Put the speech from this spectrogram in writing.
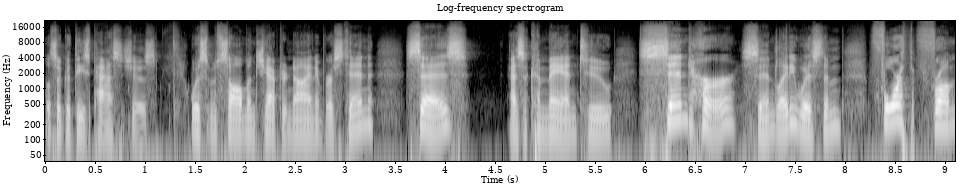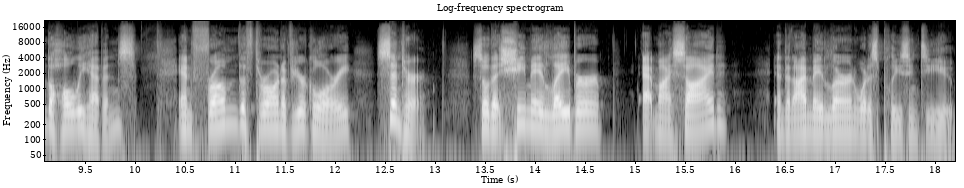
Let's look at these passages. Wisdom of Solomon, chapter 9 and verse 10 says, as a command to send her, send Lady Wisdom, forth from the holy heavens and from the throne of your glory, send her, so that she may labor at my side, and that I may learn what is pleasing to you.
